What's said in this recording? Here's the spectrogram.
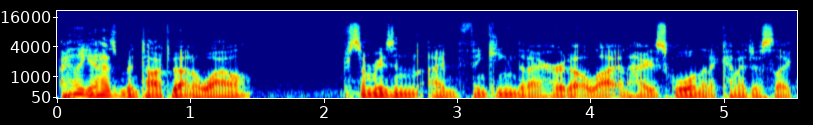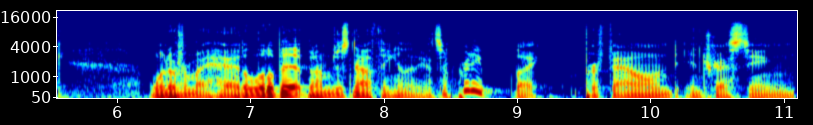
i feel like it hasn't been talked about in a while for some reason i'm thinking that i heard it a lot in high school and then it kind of just like went over my head a little bit but i'm just now thinking like it's a pretty like profound interesting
